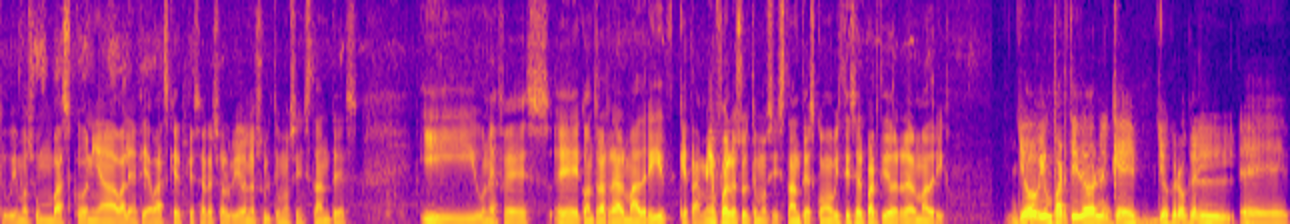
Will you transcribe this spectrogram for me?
tuvimos un Vasconia-Valencia Basket que se resolvió en los últimos instantes y un EFES eh, contra el Real Madrid que también fue en los últimos instantes. ¿Cómo visteis el partido del Real Madrid? Yo vi un partido en el que yo creo que el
